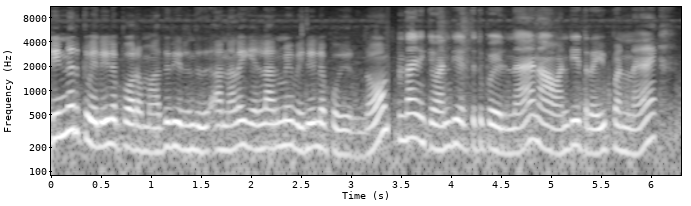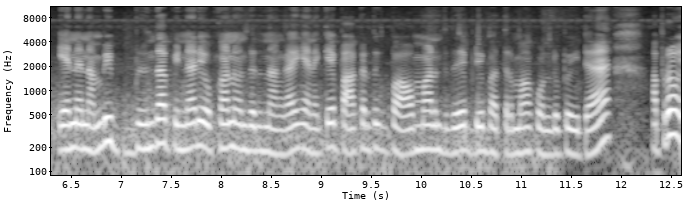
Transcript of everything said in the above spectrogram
டின்னருக்கு வெளியில் போகிற மாதிரி இருந்தது. அதனால் எல்லாருமே வெளியில் போயிருந்தோம். தான் இன்றைக்கி வண்டி எடுத்துகிட்டு போயிருந்தேன். நான் வண்டியை ட்ரைவ் பண்ணேன். என்னை நம்பி பிருந்தா பின்னாடி உட்காந்து வந்திருந்தாங்க. எனக்கே பார்க்குறதுக்கு பாவமாக இருந்தது. எப்படியே பத்திரமா கொண்டு போயிட்டேன். அப்புறம்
